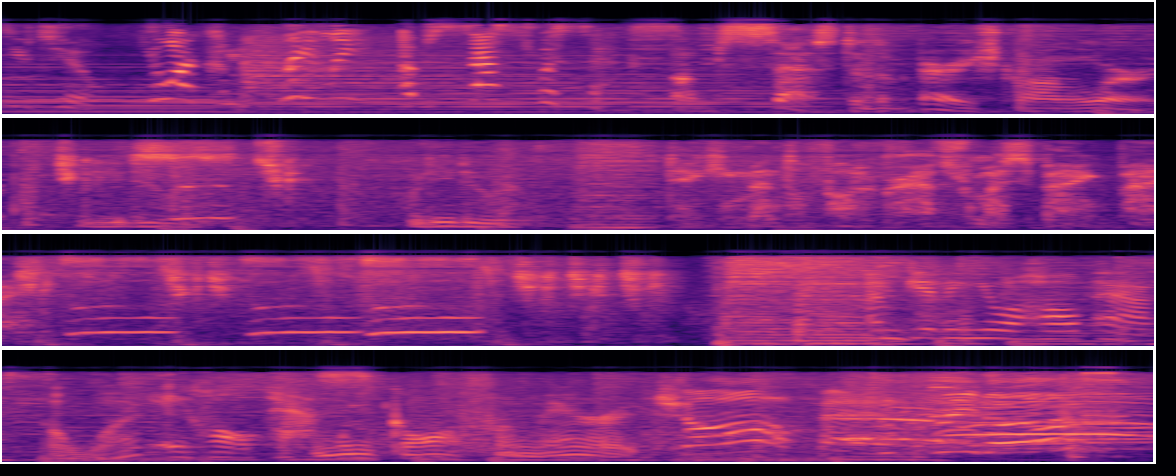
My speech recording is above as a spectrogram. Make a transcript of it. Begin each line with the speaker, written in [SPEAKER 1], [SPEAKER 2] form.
[SPEAKER 1] you two. You are completely obsessed with sex.
[SPEAKER 2] Obsessed is a very strong word.
[SPEAKER 3] What are you doing? What are you doing?
[SPEAKER 2] Taking mental photographs for my spank bank.
[SPEAKER 4] I'm giving you a hall pass.
[SPEAKER 3] A what?
[SPEAKER 1] A hall pass.
[SPEAKER 3] Week off from marriage.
